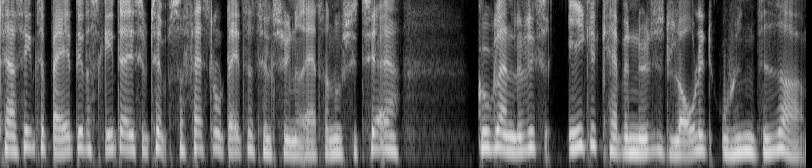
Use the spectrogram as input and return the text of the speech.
tage os helt tilbage, det der skete der i september, så fastslog datatilsynet, at, og nu citerer jeg, Google Analytics ikke kan benyttes lovligt uden videre.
